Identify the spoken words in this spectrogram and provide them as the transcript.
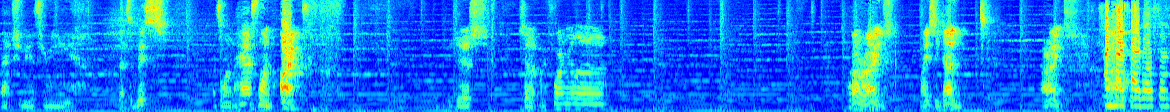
That should be a three. That's a miss. That's a one and a half. One. All right. Just set up my formula. All right. Nicely done. All right. I high uh, five Elsa.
